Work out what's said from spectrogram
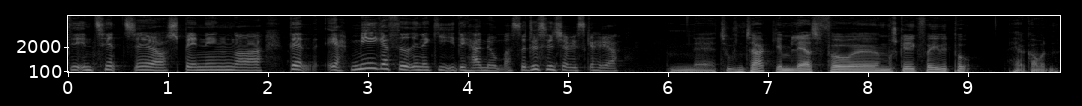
det intense og spænding og den ja, mega fed energi i det her nummer. Så det synes jeg, vi skal høre. mm, ja, tusind tak. Jamen lad os få øh, måske ikke for evigt på. Her kommer den.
